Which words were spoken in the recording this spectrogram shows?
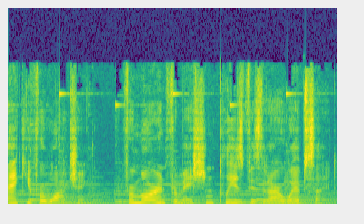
Thank you for watching. For more information, please visit our website.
